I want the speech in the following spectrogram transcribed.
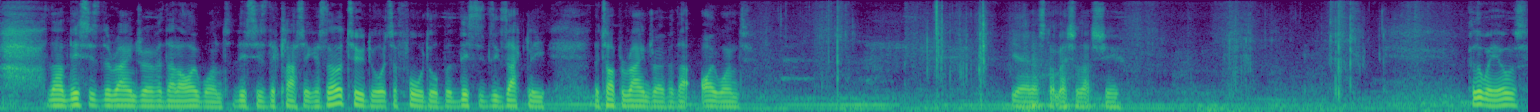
Now this is the Range Rover that I want. This is the classic. It's not a two door, it's a four door, but this is exactly the type of Range Rover that I want. Yeah, let's not mess with that shoe. For the wheels.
